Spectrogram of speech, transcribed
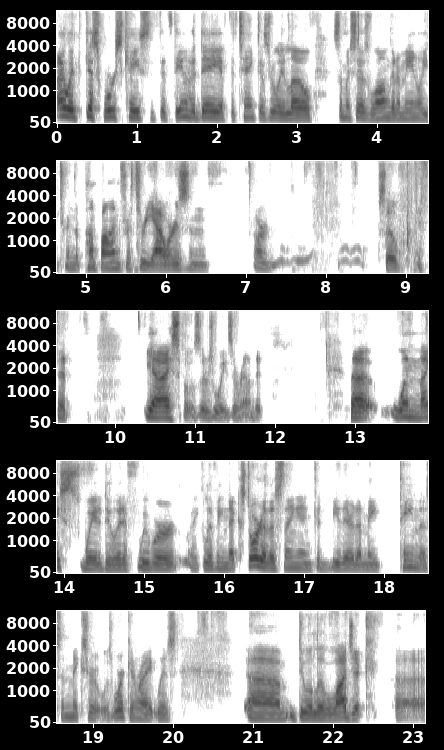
I would guess worst case, at the end of the day, if the tank is really low, somebody says, well, I'm gonna manually turn the pump on for three hours and, or, so if that, yeah, I suppose there's ways around it. The one nice way to do it, if we were like living next door to this thing and could be there to maintain this and make sure it was working right, was um, do a little logic, uh,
